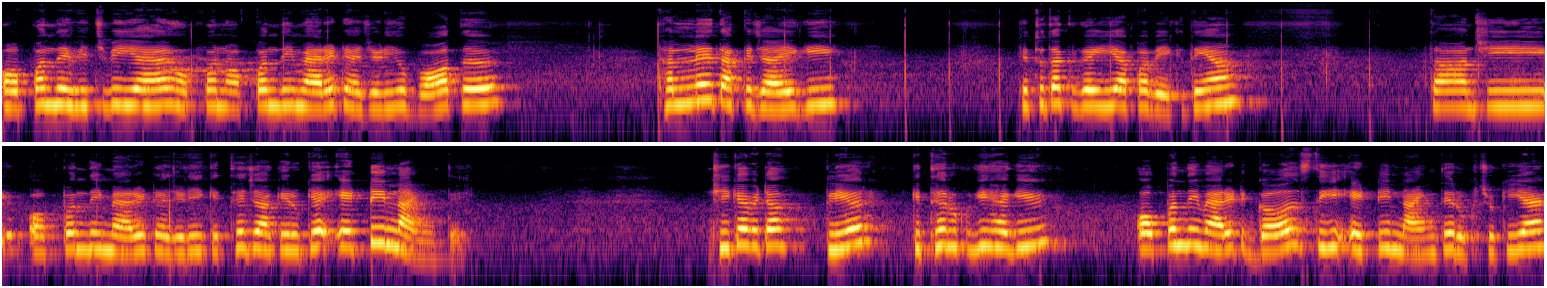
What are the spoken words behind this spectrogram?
ਓਪਨ ਦੇ ਵਿੱਚ ਵੀ ਹੈ ਓਪਨ ਓਪਨ ਦੀ ਮੈਰਿਟ ਹੈ ਜਿਹੜੀ, ਉਹ ਬਹੁਤ ਥੱਲੇ ਤੱਕ ਜਾਏਗੀ। ਕਿੱਥੋਂ ਤੱਕ ਗਈ ਹੈ ਆਪਾਂ ਵੇਖਦੇ ਹਾਂ ਤਾਂ ਜੀ ਓਪਨ ਦੀ ਮੈਰਿਟ ਹੈ ਜਿਹੜੀ, ਕਿੱਥੇ ਜਾ ਕੇ ਰੁਕਿਆ? 89 ਤੇ। ਠੀਕ ਹੈ ਬੇਟਾ ਕਲੀਅਰ ਕਿੱਥੇ ਰੁਕ ਗਈ ਹੈਗੀ? ਓਪਨ ਦੀ ਮੈਰਿਟ ਗਰਲਸ ਦੀ 89 ਤੇ ਰੁਕ ਚੁੱਕੀ ਹੈ।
